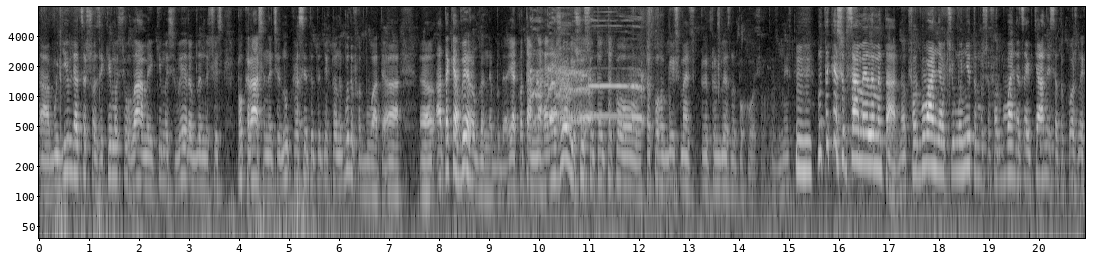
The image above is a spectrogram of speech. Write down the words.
А будівля це що? З якимось углами, якимось вироблене, щось покрашене, чи ну красити тут ніхто не буде фарбувати, а, е, а таке вироблене буде. Як отам на гаражові, щось от такого, такого більш-менш при- приблизно похожого. Розумієш? Ну таке, щоб саме елементарне. От фарбування чому ні, тому що фарбування це як втягнешся, то кожних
